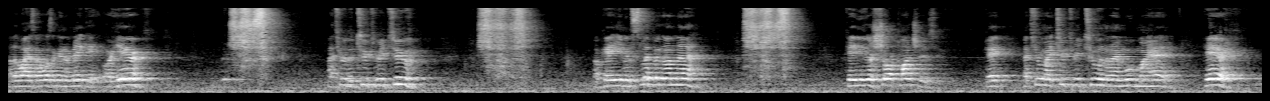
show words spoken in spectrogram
Otherwise, I wasn't gonna make it. Or here, I threw the two, three, two. Okay, even slipping on that. Okay, these are short punches. Okay, I threw my two, three, two, and then I moved my head here,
